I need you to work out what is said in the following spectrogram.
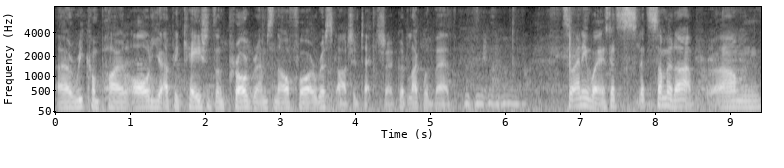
uh, recompile all your applications and programs now for a RISC architecture. Good luck with that. so, anyways, let's let's sum it up. Um,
